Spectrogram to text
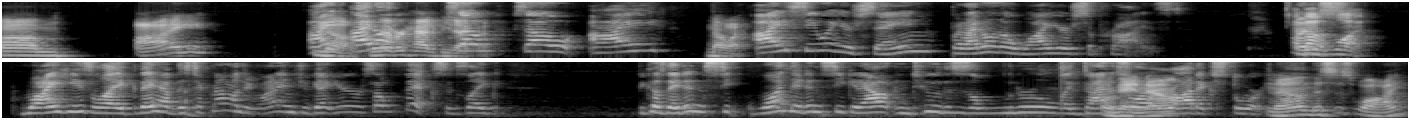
Um, I I, no, I don't. never had to be that so, good. so I, No way. I see what you're saying, but I don't know why you're surprised. I'm About s- what? Why he's like, they have this technology. Why didn't you get yourself fixed? It's like because they didn't seek one, they didn't seek it out, and two, this is a literal like dinosaur now- erotic story. Now this is why.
